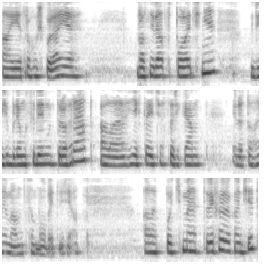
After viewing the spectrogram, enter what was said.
a je trochu škoda je vlastně dát společně, když bude muset jen prohrát, ale jak tady často říkám, do toho nemám co mluvit, že jo. Ale pojďme to rychle dokončit.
